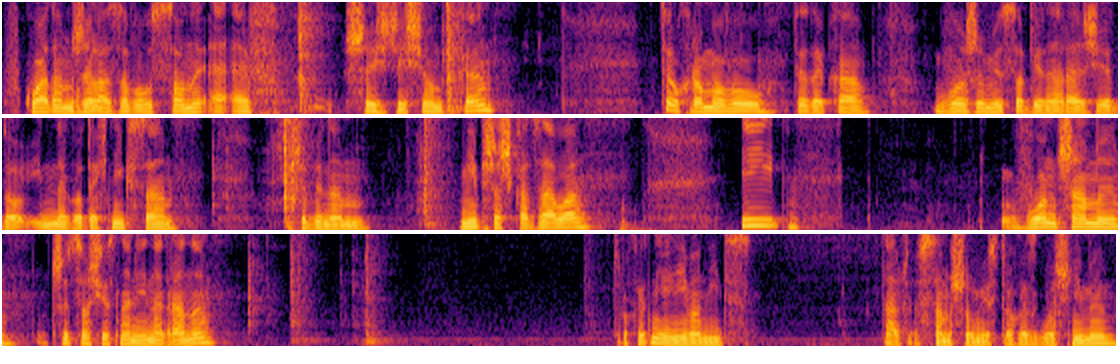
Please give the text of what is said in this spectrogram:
Wkładam żelazową Sony EF 60. Tę chromową TDK włożymy sobie na razie do innego Technicsa, żeby nam nie przeszkadzała i włączamy, czy coś jest na niej nagrane. Trochę, nie, nie ma nic. Tak, sam szum jest, trochę zgłośnimy.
